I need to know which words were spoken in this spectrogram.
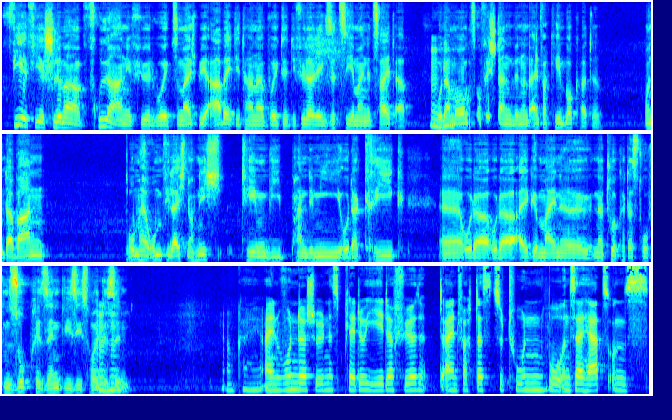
viel, viel schlimmer früher angefühlt, wo ich zum Beispiel Arbeit getan habe, wo ich das Gefühl hatte, ich sitze hier meine Zeit ab. Mhm. Oder morgens aufgestanden bin und einfach keinen Bock hatte. Und da waren drumherum vielleicht noch nicht Themen wie Pandemie oder Krieg äh, oder, oder allgemeine Naturkatastrophen so präsent, wie sie es heute mhm. sind. Okay, ein wunderschönes Plädoyer dafür, einfach das zu tun, wo unser Herz uns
